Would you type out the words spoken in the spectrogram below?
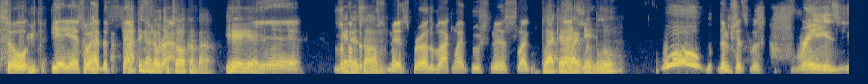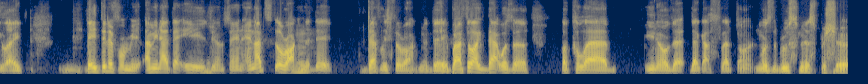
So th- yeah, yeah. So it had the I- fat. i think i know what you're talking about yeah yeah Yeah. Look It up is, the Bruce um, Smiths, bro. The black and white Bruce Smiths. Like, Black and white with blue. Whoa, them shits was crazy. Like, they did it for me. I mean, at that age, you know what I'm saying? And I'd still rock them Mhm. today. Definitely still rock them today. But I feel like that was a a collab, you know, that that got slept on was the Bruce Smiths for sure.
